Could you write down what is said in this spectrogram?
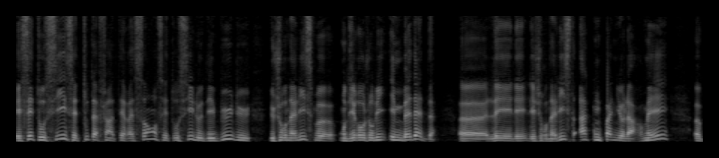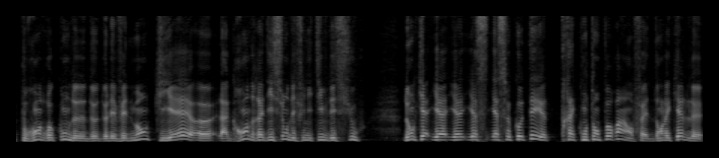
Et c'est aussi, c'est tout à fait intéressant, c'est aussi le début du, journalisme, on dirait aujourd'hui embedded. les, journalistes accompagnent l'armée pour rendre compte de, l'événement qui est la grande reddition définitive des Sioux. Donc il y, a ce côté très contemporain, en fait, dans lequel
